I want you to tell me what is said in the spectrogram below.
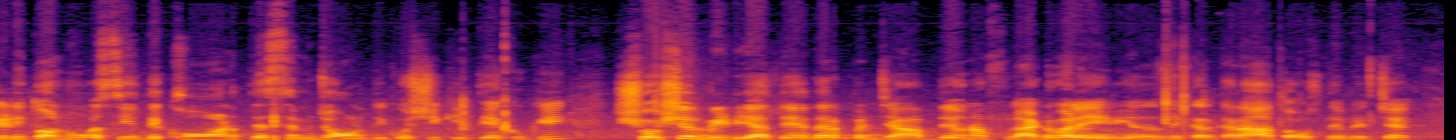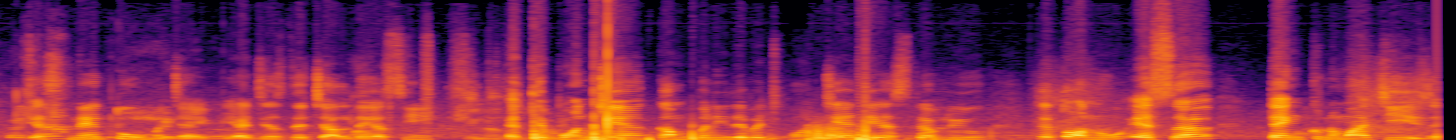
ਜਿਹੜੀ ਤੁਹਾਨੂੰ ਅਸੀਂ ਦਿਖਾਉਣ ਤੇ ਸਮਝਾਉਣ ਦੀ ਕੋਸ਼ਿਸ਼ ਕੀਤੀ ਹੈ, ਕਿਉਂਕਿ ਸੋਸ਼ਲ ਮੀਡੀਆ ਤੇ ਅਗਰ ਪੰਜਾਬ ਦੇ ਉਹਨਾਂ ਫਲੱਡ ਵਾਲੇ ਏਰੀਆ ਦਾ ਜ਼ਿਕਰ ਕਰਾਂ ਤਾਂ ਉਸ ਦੇ ਵਿੱਚ ਇਸ ਨੇ ਧੂਮ ਮਚਾਈ ਪਈ ਹੈ। ਜਿਸ ਦੇ ਚੱਲਦੇ ਅਸੀਂ ਇੱਥੇ ਪਹੁੰਚੇ ਹਾਂ ਕੰਪਨੀ ਦੇ ਵਿੱਚ ਪਹੁੰਚੇ ਹਾਂ ਜੀਐਸਡਬਲਿਊ ਤੇ ਤੁਹਾਨੂੰ ਇਸ ਟੈਂਕਨੁਮਾ ਚੀਜ਼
